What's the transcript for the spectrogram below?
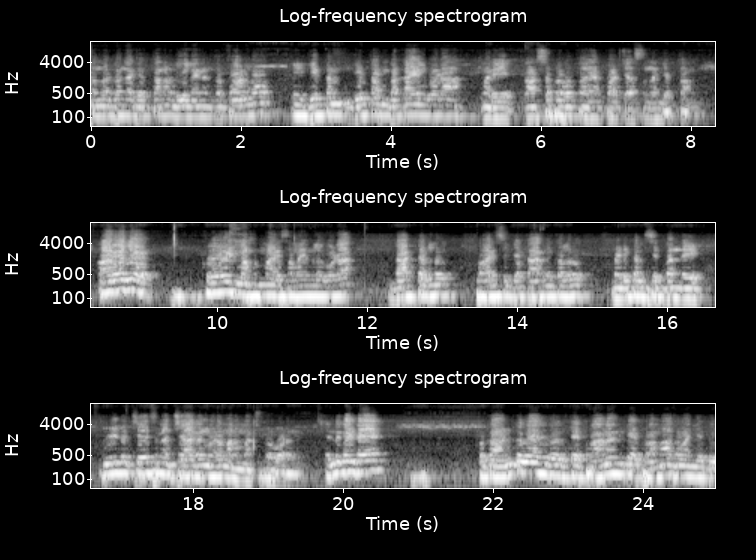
సందర్భంగా చెప్తాను వీలైనంత త్వరలో మీ జీతం జీతం బకాయిలు కూడా మరి రాష్ట్ర ప్రభుత్వం ఏర్పాటు చేస్తుందని చెప్తాను. ఆ రోజు కోవిడ్ మహమ్మారి సమయంలో కూడా డాక్టర్లు పారిశుద్ధ్య కార్మికులు మెడికల్ సిబ్బంది వీళ్ళు చేసిన త్యాగం కూడా మనం మర్చిపోకూడదు. ఎందుకంటే ఒక అంటువ్యాధి దొరికితే ప్రాణానికే ప్రమాదం అని చెప్పి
